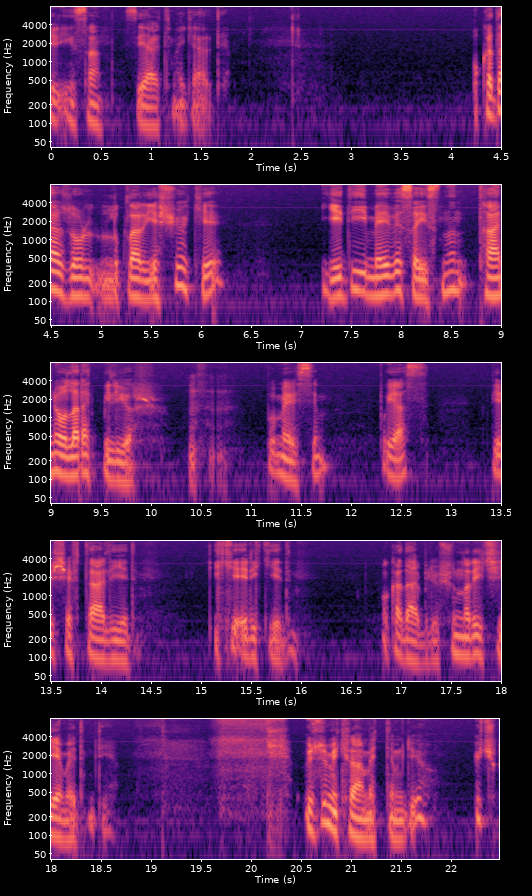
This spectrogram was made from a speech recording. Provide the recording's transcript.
bir insan ziyaretime geldi. O kadar zorluklar yaşıyor ki yediği meyve sayısının tane olarak biliyor. bu mevsim, bu yaz bir şeftali yedim. iki erik yedim. O kadar biliyor. Şunları hiç yemedim diye. Üzüm ikram ettim diyor. Üç,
